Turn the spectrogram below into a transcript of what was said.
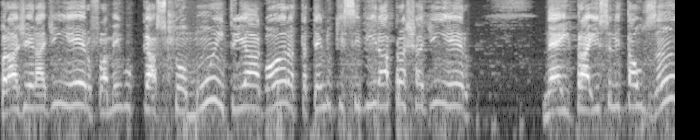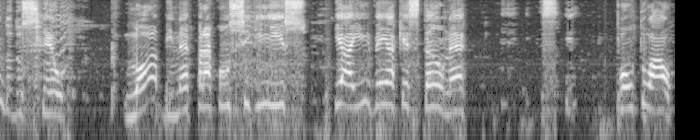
para gerar dinheiro. O Flamengo gastou muito e agora está tendo que se virar para achar dinheiro. Né? E para isso ele está usando do seu lobby, né, para conseguir isso. E aí vem a questão, né, pontual.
